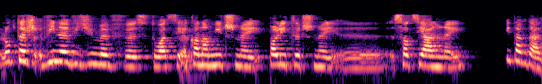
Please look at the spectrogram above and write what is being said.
Lub też winę widzimy w sytuacji ekonomicznej, politycznej, y, socjalnej itd. Tak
